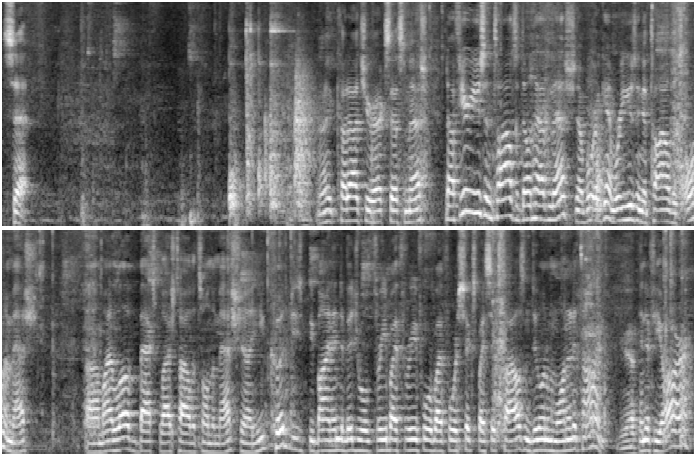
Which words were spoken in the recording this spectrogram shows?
set. All right, cut out your excess mesh. Now, if you're using tiles that don't have mesh, now we're, again, we're using a tile that's on a mesh. Um, I love backsplash tile that's on the mesh. Uh, you could be buying individual 3x3, 4x4, 6x6 tiles and doing them one at a time. Yeah. And if you are,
